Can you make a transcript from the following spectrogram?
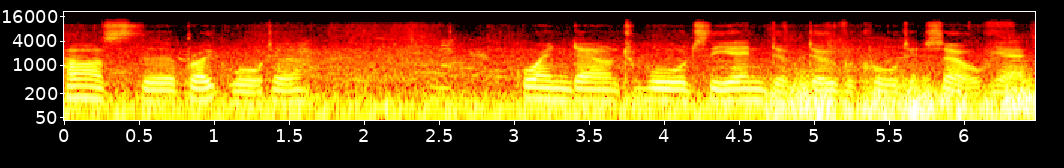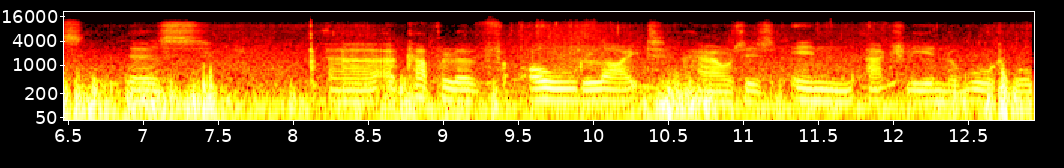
past the breakwater, going down towards the end of Dover Court itself, Yes. there's uh, a couple of old lighthouses in actually in the water. Well,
